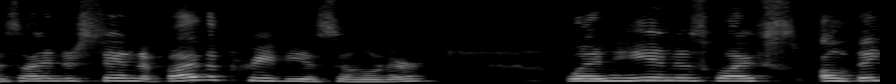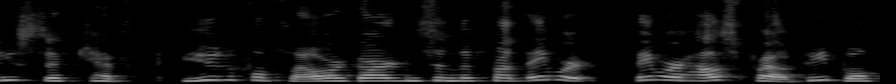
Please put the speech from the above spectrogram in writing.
as I understand it, by the previous owner when he and his wife, oh, they used to have beautiful flower gardens in the front. They were they were house proud people,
